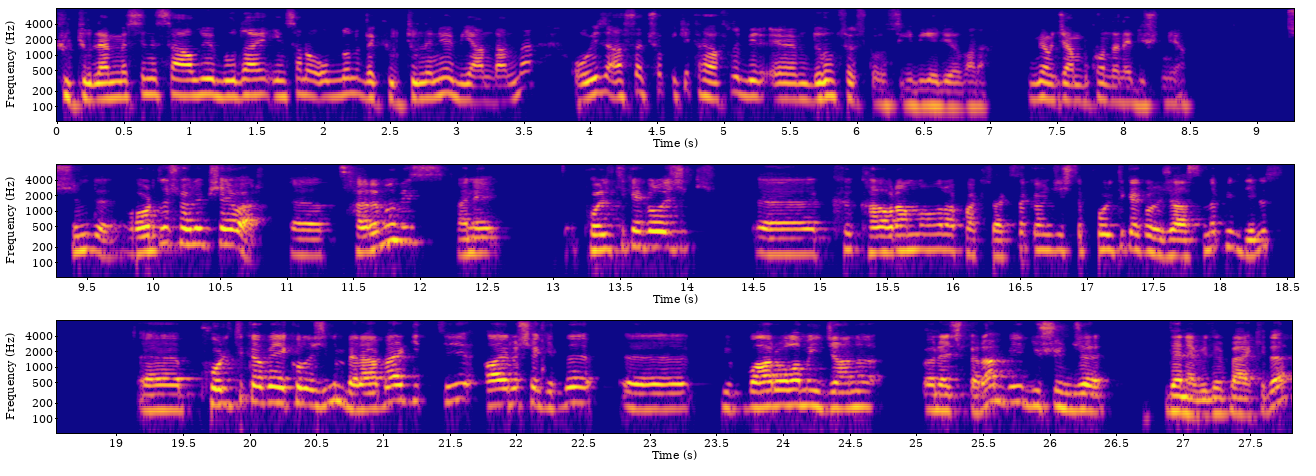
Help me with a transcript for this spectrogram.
kültürlenmesini sağlıyor buğday insanoğlunun ve kültürleniyor bir yandan da. O yüzden aslında çok iki taraflı bir e, durum söz konusu gibi geliyor bana. Bilmiyorum Can bu konuda ne düşünüyor? Şimdi orada şöyle bir şey var. Ee, tarımı biz hani politik ekolojik e, kavramlı olarak bakacaksak önce işte politik ekoloji aslında bildiğimiz e, politika ve ekolojinin beraber gittiği ayrı şekilde e, var olamayacağını öne çıkaran bir düşünce denebilir belki de.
